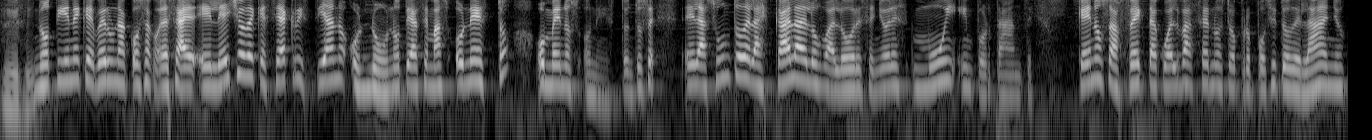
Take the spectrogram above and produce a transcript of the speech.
No tiene que ver una cosa con... O sea, el hecho de que sea cristiano o no, no te hace más honesto o menos honesto. Entonces, el asunto de la escala de los valores, señores, es muy importante. ¿Qué nos afecta? ¿Cuál va a ser nuestro propósito del año?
